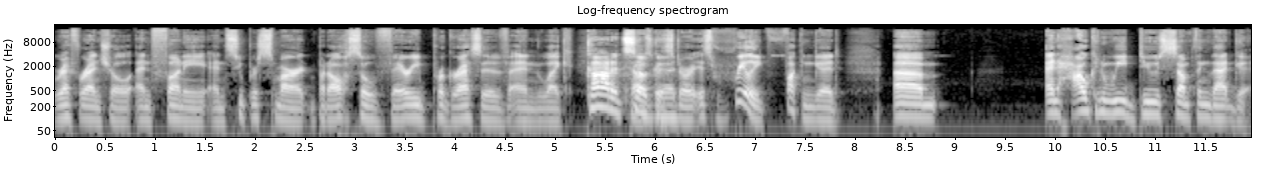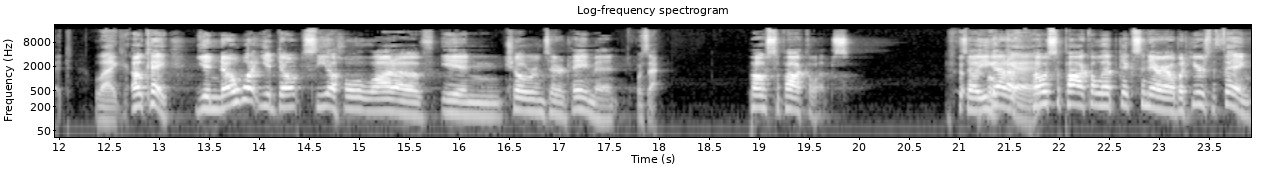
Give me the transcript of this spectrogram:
referential and funny and super smart, but also very progressive and like God, it's so good story. It's really fucking good. Um, and how can we do something that good? Like, Okay, you know what you don't see a whole lot of in children's entertainment? what's that? Post apocalypse. So you got Okay. a post apocalyptic scenario, but here's the thing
